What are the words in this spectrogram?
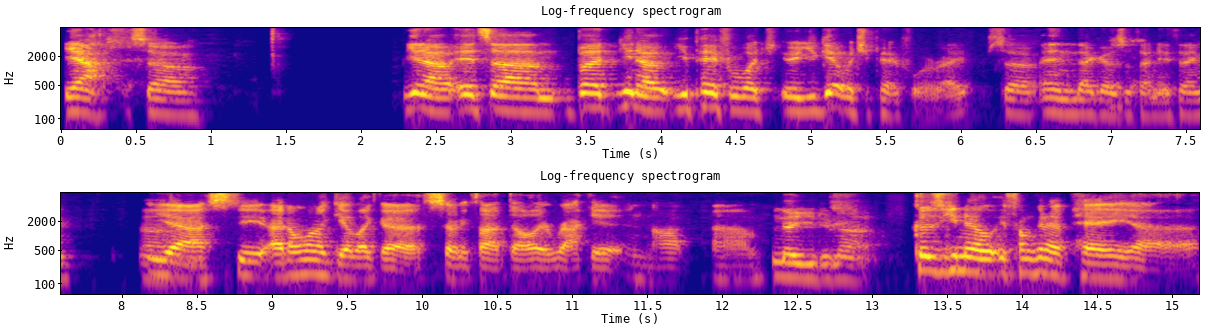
Yeah, so you know it's um, but you know you pay for what you, you get what you pay for, right? So and that goes with anything. Um, yeah, see, I don't want to get like a seventy-five dollar racket and not, um, No, you do not. because you know, if I'm gonna pay uh,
